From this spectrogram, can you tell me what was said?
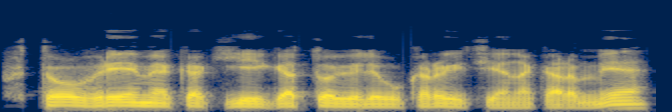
В то время как ей готовили укрытие на корме,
